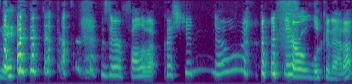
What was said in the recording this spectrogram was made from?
Was there a follow up question? No. They're all looking at her.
